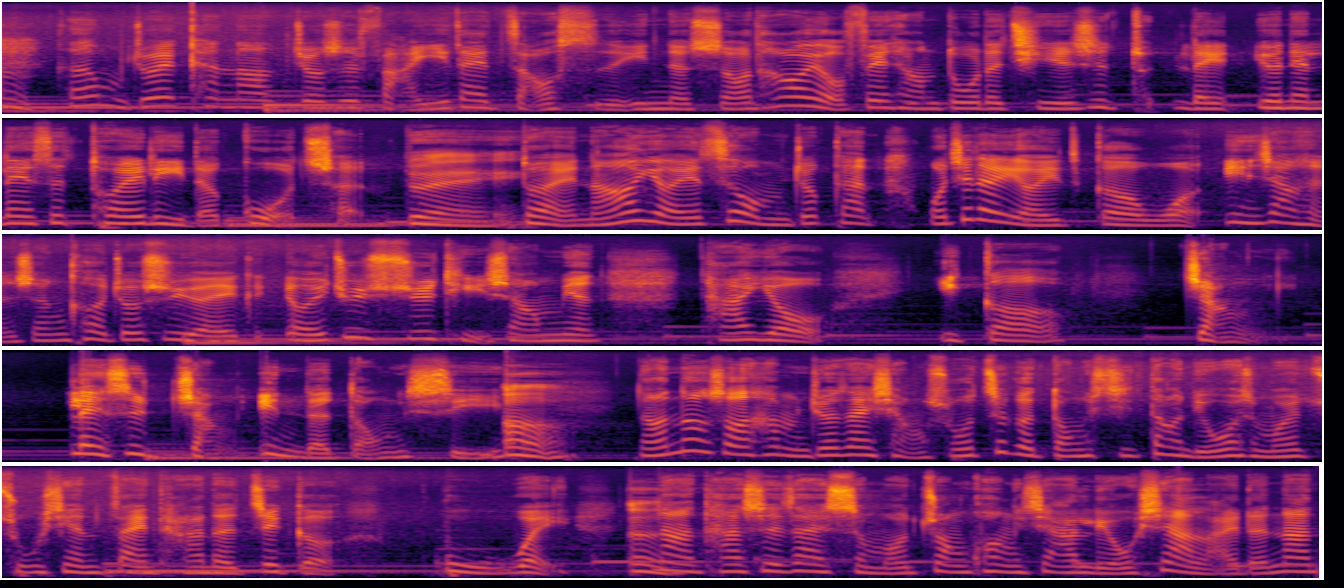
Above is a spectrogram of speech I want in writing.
嗯。可是我们就会看到，就是法医在找死因的时候，他会有非常多的其实是类有点类似推理的过程。对。对。然后有一次，我们就看，我记得有一个我印象很深刻，就是有一个有一具尸体上面，它有一个掌。类似掌印的东西，嗯，然后那时候他们就在想说，这个东西到底为什么会出现在他的这个部位？嗯，那他是在什么状况下留下来的？那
